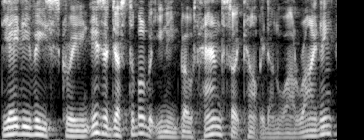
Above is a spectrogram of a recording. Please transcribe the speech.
The ADV screen is adjustable, but you need both hands, so it can't be done while riding.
